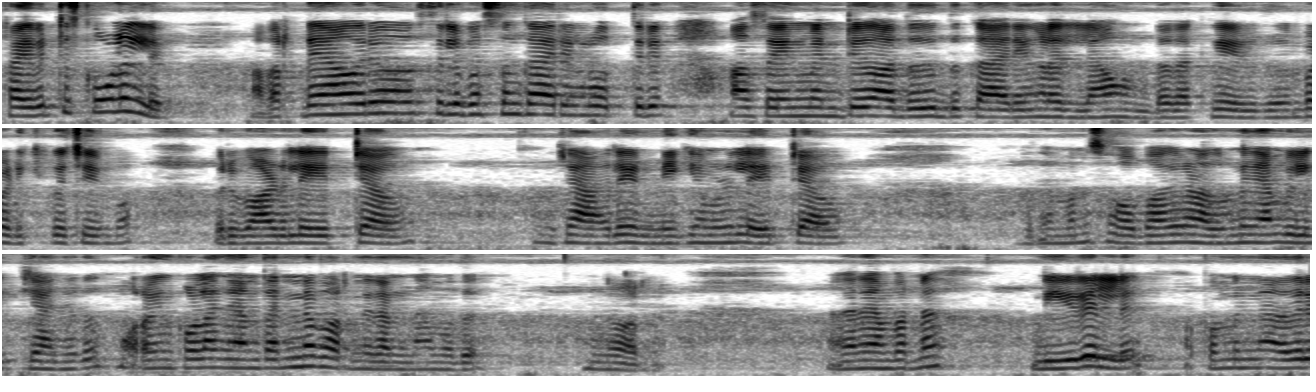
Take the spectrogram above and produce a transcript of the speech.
പ്രൈവറ്റ് സ്കൂളല്ലേ അവരുടെ ആ ഒരു സിലബസും കാര്യങ്ങളും ഒത്തിരി അസൈൻമെന്റ് അത് ഇത് കാര്യങ്ങളെല്ലാം ഉണ്ട്. അതൊക്കെ എഴുതുകയും പഠിക്കുകയൊക്കെ ചെയ്യുമ്പോൾ ഒരുപാട് ലേറ്റാവും രാവിലെ എണ്ണീക്കുമ്പോൾ ലേറ്റാവും അപ്പോൾ ഞാൻ പറഞ്ഞു സ്വാഭാവികമാണ്. അതുകൊണ്ട് ഞാൻ വിളിക്കാഞ്ഞത് ഉറങ്ങിക്കോളാൻ ഞാൻ തന്നെ പറഞ്ഞു രണ്ടാമത് എന്ന് പറഞ്ഞു. അങ്ങനെ ഞാൻ പറഞ്ഞു വീഴൽ അപ്പം പിന്നെ അവർ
